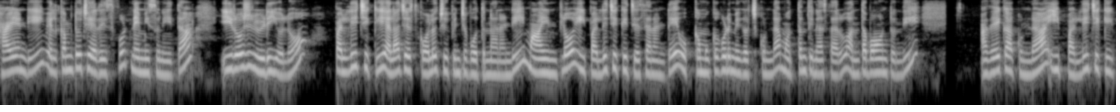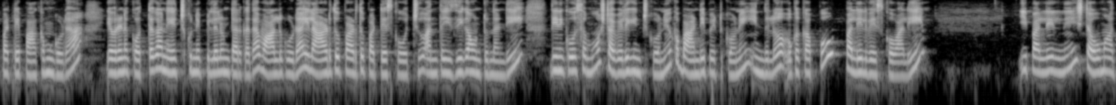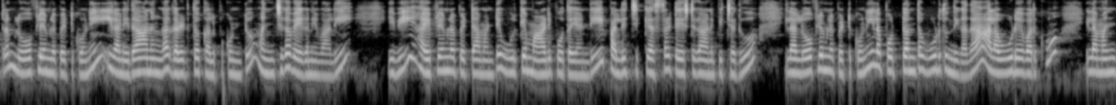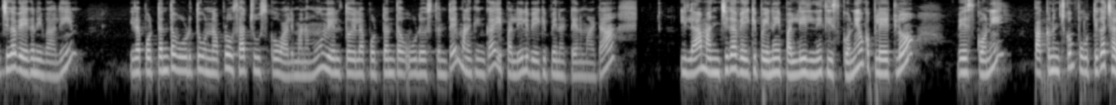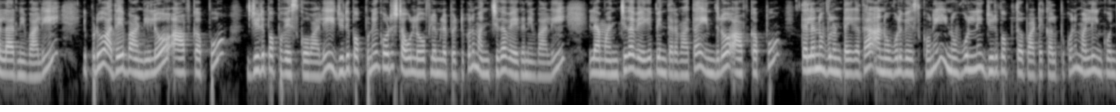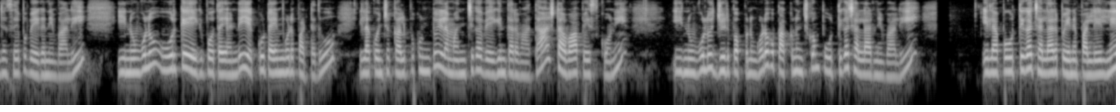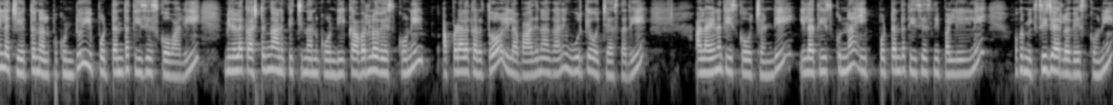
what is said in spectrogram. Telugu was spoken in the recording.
హాయ్ అండి. Welcome to Cherry's food. నేను మీ సునీత. ఈరోజు వీడియోలో పల్లీ చిక్కీ ఎలా చేసుకోవాలో చూపించబోతున్నానండి. మా ఇంట్లో ఈ పల్లీ చిక్కీ చేశానంటే ఒక్క ముక్క కూడా మిగల్చకుండా మొత్తం తినేస్తారు. అంత బాగుంటుంది. అదే కాకుండా ఈ పల్లీ చిక్కీ పట్టే పాకం కూడా ఎవరైనా కొత్తగా నేర్చుకునే పిల్లలు ఉంటారు కదా వాళ్ళు కూడా ఇలా ఆడుతూ పాడుతూ పట్టేసుకోవచ్చు. అంత ఈజీగా ఉంటుందండి. దీనికోసము స్టవ్ వెలిగించుకొని ఒక బాండీ పెట్టుకొని ఇందులో ఒక కప్పు పల్లీలు వేసుకోవాలి. ఈ పల్లీల్ని స్టవ్ మాత్రం లో ఫ్లేమ్లో పెట్టుకొని ఇలా నిదానంగా గరిటతో కలుపుకుంటూ మంచిగా వేగనివ్వాలి. ఇవి హై ఫ్లేమ్లో పెట్టామంటే ఊరికే మాడిపోతాయండి. పల్లి చిక్కి అస్సలు టేస్ట్గా అనిపించదు. ఇలా లో ఫ్లేమ్లో పెట్టుకొని ఇలా పొట్టు అంతా ఊడుతుంది కదా అలా ఊడే వరకు ఇలా మంచిగా వేగనివ్వాలి. ఇలా పొట్టంతా ఊడుతూ ఉన్నప్పుడు ఒకసారి చూసుకోవాలి మనము. వేలుతో ఇలా పొట్టంతా ఊడొస్తుంటే మనకి ఇంకా ఈ పల్లీలు వేగిపోయినట్టే అనమాట ఇలా మంచిగా వేగిపోయిన ఈ పల్లీలని తీసుకొని ఒక ప్లేట్లో వేసుకొని పక్కనుంచుకొని పూర్తిగా చల్లారనివ్వాలి. ఇప్పుడు అదే బాండీలో హాఫ్ కప్పు జీడిపప్పు వేసుకోవాలి. ఈ జీడిపప్పుని కూడా స్టవ్లో ఫ్లేమ్లో పెట్టుకొని మంచిగా వేగనివ్వాలి. ఇలా మంచిగా వేగిపోయిన తర్వాత ఇందులో హాఫ్ కప్పు తెల్ల నువ్వులు ఉంటాయి కదా ఆ నువ్వులు వేసుకొని ఈ నువ్వుల్ని జీడిపప్పుతో పాటే కలుపుకొని మళ్ళీ ఇంకొంచెం సేపు వేగనివ్వాలి. ఈ నువ్వులు ఊరికే వేగిపోతాయండి ఎక్కువ టైం కూడా పట్టదు. ఇలా కొంచెం కలుపుకుంటూ ఇలా మంచిగా వేగిన తర్వాత స్టవ్ ఆఫ్ వేసుకొని ఈ నువ్వులు జీడిపప్పును కూడా ఒక పక్క నుంచుకొని పూర్తిగా చల్లారనివ్వాలి. ఇలా పూర్తిగా చల్లారిపోయిన పల్లీల్ని ఇలా చేత్తో నలుపుకుంటూ ఈ పొట్టంతా తీసేసుకోవాలి. మీరు ఇలా కష్టంగా అనిపించింది అనుకోండి కవర్లో వేసుకొని అప్పడాల కర్రతో ఇలా బాదినా కానీ ఊరికే వచ్చేస్తుంది. అలా అయినా తీసుకోవచ్చండి. ఇలా తీసుకున్న ఈ పొట్టంతా తీసేసిన పల్లీల్ని ఒక మిక్సీ జార్లో వేసుకొని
